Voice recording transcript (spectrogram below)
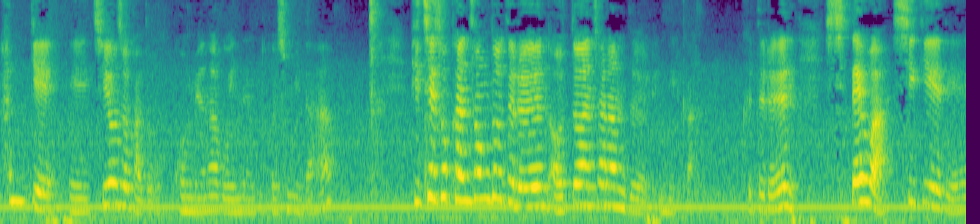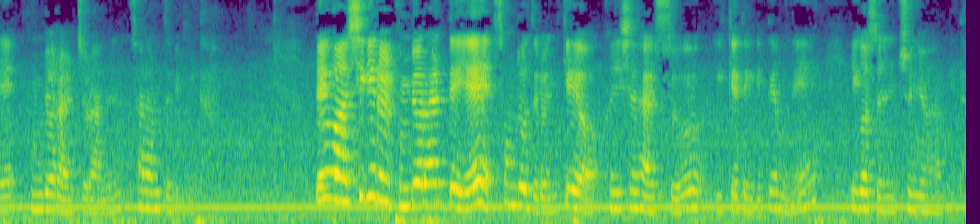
함께 예, 지어져 가도록 권면하고 있는 것입니다. 빛에 속한 성도들은 어떠한 사람들입니까? 그들은 때와 시기에 대해 분별할 줄 아는 사람들입니다. 때와 시기를 분별할 때에 성도들은 깨어 근신할 수 있게 되기 때문에 이것은 중요합니다.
